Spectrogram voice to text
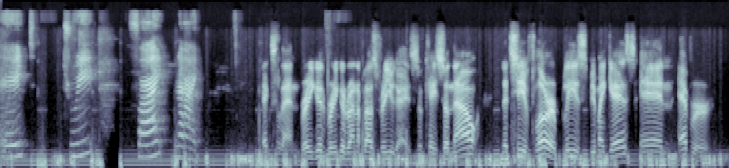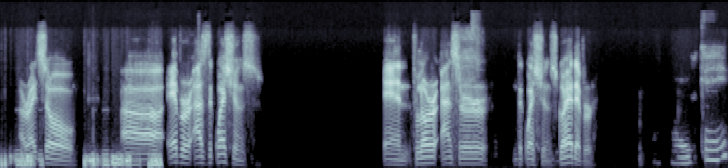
eight three five nine. Excellent. Very good. Very good. Round of applause for you guys. Okay, so now let's see. Flora, please be my guest and Ever. All right, so uh, Ever ask the questions. And Flor answer the questions. Go ahead, Ever. Okay.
